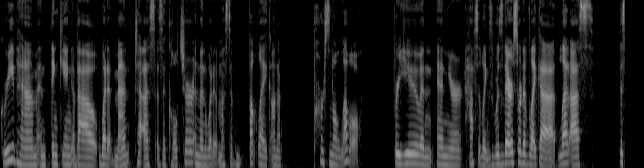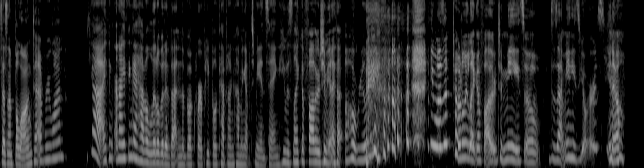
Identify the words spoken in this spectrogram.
grieve him and thinking about what it meant to us as a culture, and then what it must have felt like on a personal level for you and and your half siblings. Was there sort of like a let us? This doesn't belong to everyone. Yeah, I think, and I think I have a little bit of that in the book where people kept on coming up to me and saying he was like a father to me, and I thought, oh, really? he wasn't totally like a father to me, so does that mean he's yours? You know,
